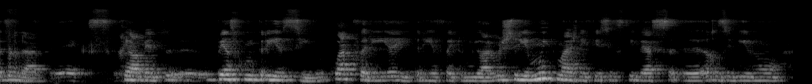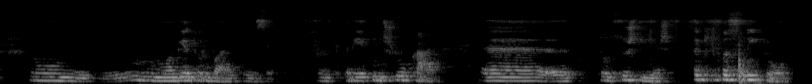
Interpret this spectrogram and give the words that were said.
a verdade é que realmente eh, penso como teria sido. Claro que faria e teria feito melhor, mas seria muito mais difícil se estivesse eh, a residir num, num, num ambiente urbano, por exemplo, que teria que me deslocar uh, todos os dias. Aqui facilitou.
